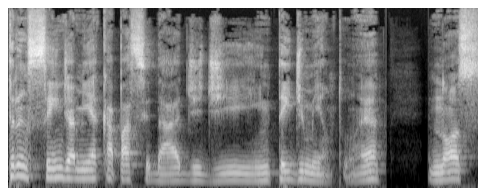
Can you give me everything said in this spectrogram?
transcende a minha capacidade de entendimento, né? Nós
